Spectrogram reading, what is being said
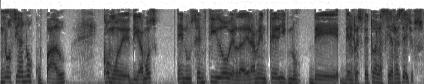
no se han ocupado como de, digamos, en un sentido verdaderamente digno de, del respeto a las tierras de ellos.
